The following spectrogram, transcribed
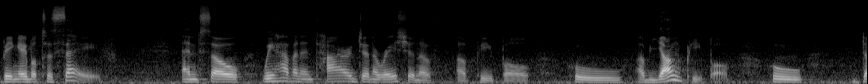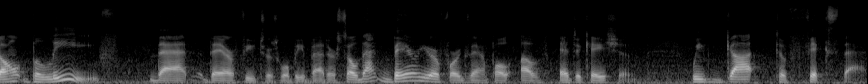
being able to save. And so we have an entire generation of, of people who, of young people, who don't believe that their futures will be better. So that barrier, for example, of education, we've got to fix that.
